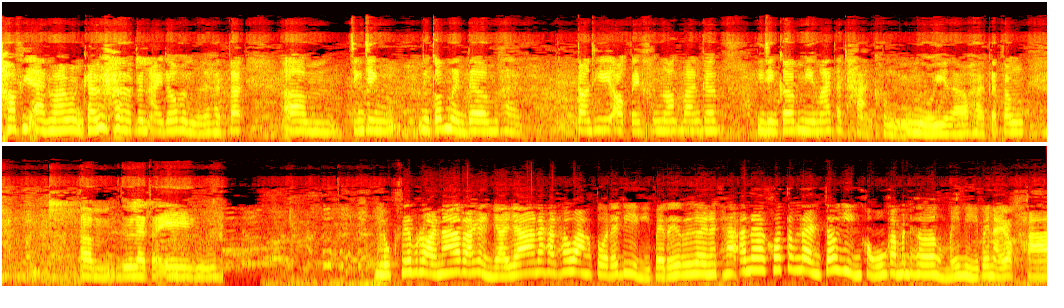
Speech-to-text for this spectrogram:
ชอบพี่แอนมากเหมือนกันค่ะ เป็นไอดอลของหนูเลยค่ะแต่เอิ่มจริงๆหนูก็เหมือนเดิมค่ะ ตอนที่ออกไปข้างนอกบ้านก็จริง ๆ ก็มีมาตรฐานของหนูอยู่แล้วค่ะ ก็ต้องเอิ่มดูแลตัวเอง ลุคเรียบร้อยน่ารักอย่างยาย่านะคะ ถ้าวางตัวได้ดีอย่างนี้ไปเรื่อยๆนะคะ อนาคตตำแหน่งเจ้าหญิงของวงการบันเทิงไม่หนีไปไหนหรอกค่ะ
